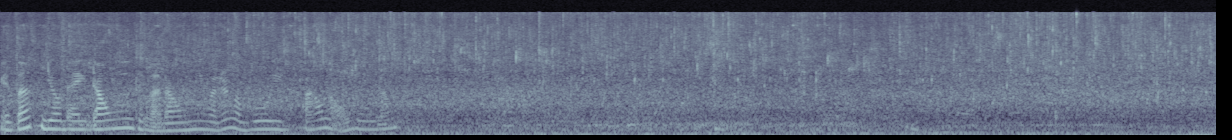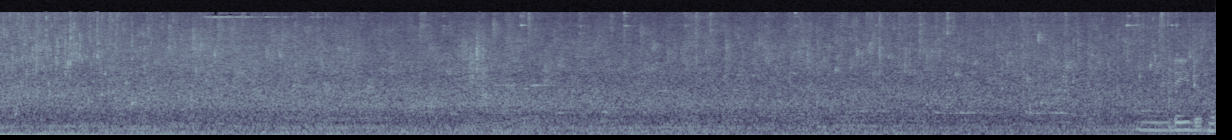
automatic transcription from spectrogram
Ngày tết vô đây đông thì là đông. Đi được một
